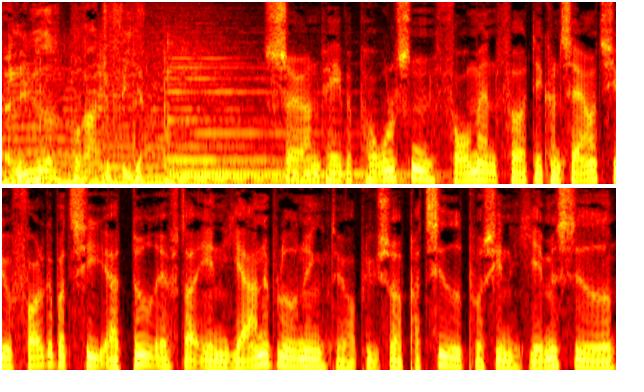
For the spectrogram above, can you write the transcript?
er der nyheder på Radio 4. Søren Pape Poulsen, formand for det konservative Folkeparti, er død efter en hjerneblødning, det oplyser partiet på sin hjemmeside.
